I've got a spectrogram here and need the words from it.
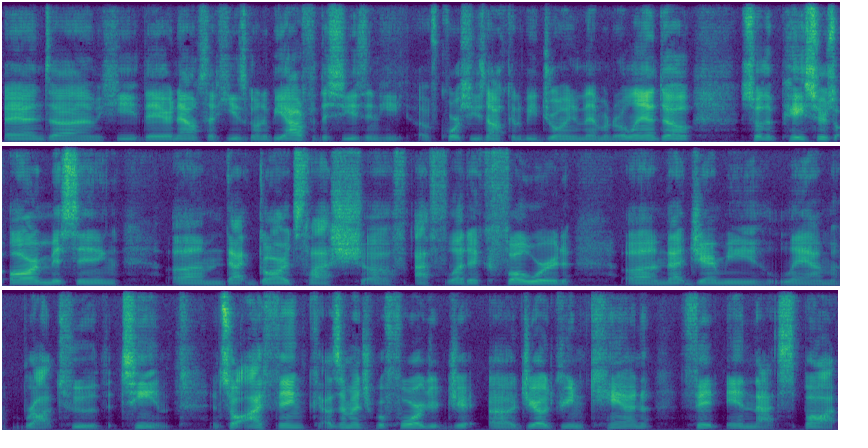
And um, he, they announced that he's going to be out for the season. He, of course, he's not going to be joining them in Orlando. So the Pacers are missing um, that guard slash uh, athletic forward um, that Jeremy Lamb brought to the team. And so I think, as I mentioned before, J- uh, Gerald Green can fit in that spot.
